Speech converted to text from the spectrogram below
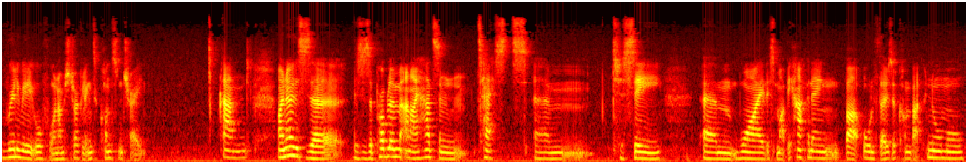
really really awful and I'm struggling to concentrate and I know this is a this is a problem and I had some tests um, to see um, why this might be happening, but all of those have come back normal.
